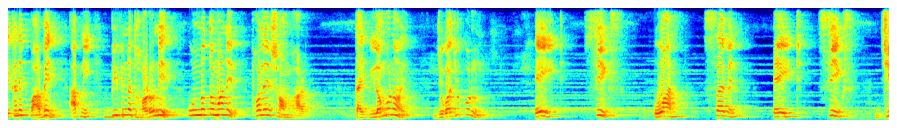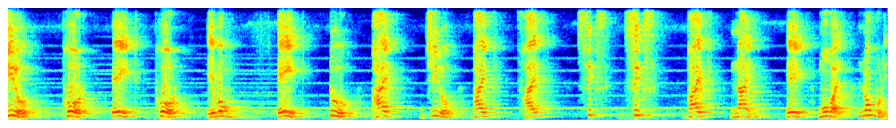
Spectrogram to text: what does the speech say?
এখানে পাবেন আপনি বিভিন্ন ধরনের উন্নত মানের ফলের সম্ভার। তাই বিলম্ব নয়, যোগাযোগ করুন। Eight six one seven eight six zero four eight four এবং eight two five zero five five six six five nine এই মোবাইল নম্বরে।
